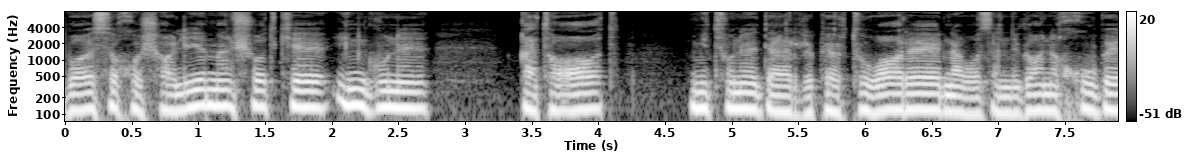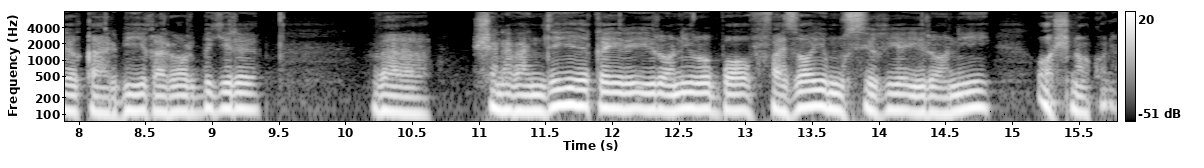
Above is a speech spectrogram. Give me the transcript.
باعث خوشحالی من شد که این گونه قطعات می‌تونه در رپرتوار نوازندگان خوب غربی قرار بگیره و شنونده غیر ایرانی رو با فضای موسیقی ایرانی آشنا کنه.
